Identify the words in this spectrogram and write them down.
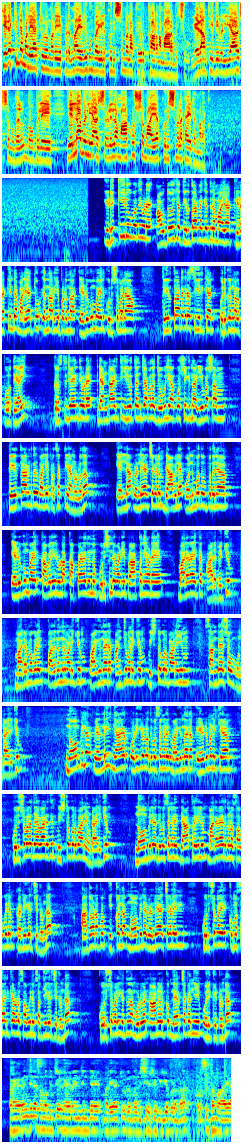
കിഴക്കിന്റെ മലയാറ്റൂർ എന്നറിയപ്പെടുന്ന എഴുകുംവയൽ കുരിശുമല തീർത്ഥാടനം ആരംഭിച്ചു. ഏഴാം തീയതി വെള്ളിയാഴ്ച മുതൽ നോമ്പിലെ എല്ലാ വെള്ളിയാഴ്ചകളിലും ആഘോഷമായ കുരിശുമല കയറ്റം നടക്കും. ഇടുക്കി രൂപതയുടെ ഔദ്യോഗിക തീർത്ഥാടന കേന്ദ്രമായ കിഴക്കിന്റെ മലയാറ്റൂർ എന്നറിയപ്പെടുന്ന എഴുകുംവയൽ കുരിശുമല തീർത്ഥാടകരെ സ്വീകരിക്കാൻ ഒരുക്കങ്ങൾ പൂർത്തിയായി. ക്രിസ്തു ജയന്തിയുടെ രണ്ടായിരത്തി ഇരുപത്തിയഞ്ചാമത് ജൂബിലി ആഘോഷിക്കുന്ന ഈ വർഷം തീർത്ഥാടനത്തിന് വലിയ പ്രസക്തിയാണുള്ളത്. എല്ലാ വെള്ളിയാഴ്ചകളും രാവിലെ ഒൻപത് മുപ്പതിന് എഴുകുംവയൽ കവലയിലുള്ള കപ്പലിൽ നിന്നും കുരിശിന്റെ വഴി പ്രാർത്ഥനയോടെ മലകയറ്റം ആരംഭിക്കും. മലമുകളിൽ പതിനൊന്ന് മണിക്കും വൈകുന്നേരം അഞ്ചു മണിക്കും വിശുദ്ധ കുർബാനയും സന്ദേശവും ഉണ്ടായിരിക്കും. നോമ്പിൽ വെള്ളി ഞായർ ഒഴികെയുള്ള ദിവസങ്ങളിൽ വൈകുന്നേരം ഏഴ് മണിക്ക് കുരിശുമല ദേവാലയത്തിൽ വിശുദ്ധ കുർബാന ഉണ്ടായിരിക്കും. നോമ്പിലെ ദിവസങ്ങളിൽ രാത്രിയിലും മല കയറുന്നുള്ള സൗകര്യം ക്രമീകരിച്ചിട്ടുണ്ട്. അതോടൊപ്പം ഇക്കൊല്ലം നോമ്പിലെ വെള്ളിയാഴ്ചകളിൽ കുരിശുമലയിൽ കുമ്പസാരിക്കാനുള്ള സൗകര്യം സജ്ജീകരിച്ചിട്ടുണ്ട്. കുരിശുമലയിൽ എത്തുന്ന മുഴുവൻ ആളുകൾക്കും നേർച്ചക്കഞ്ഞിയും ഒരുക്കിയിട്ടുണ്ട്. ഹൈറേഞ്ചിനെ സംബന്ധിച്ച് ഹൈറേഞ്ചിന്റെ മലയാറ്റൂർ എന്ന് വിശേഷിപ്പിക്കപ്പെടുന്ന പ്രസിദ്ധമായ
